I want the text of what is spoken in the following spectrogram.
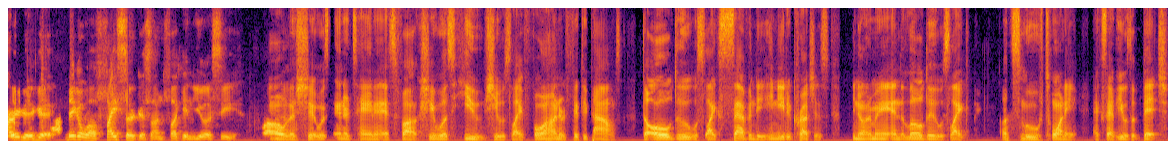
Nigga, good. Nigga, well, fight circus on fucking UFC. Bro, the shit was entertaining as fuck. She was huge. She was like 450 pounds. The old dude was like 70. He needed crutches. You know what I mean? And the little dude was like a smooth 20, except he was a bitch.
